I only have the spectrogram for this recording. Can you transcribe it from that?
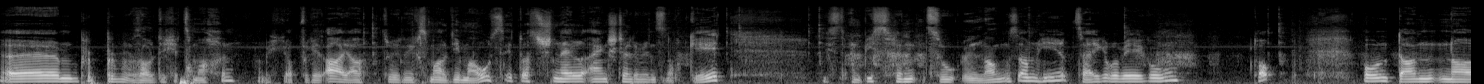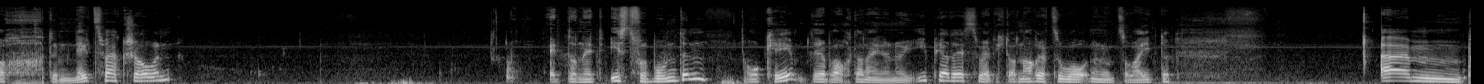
Ähm, was sollte ich jetzt machen? Habe ich gerade vergessen. Ah ja, zunächst mal die Maus etwas schnell einstellen, wenn es noch geht. Ist ein bisschen zu langsam hier. Zeigerbewegung. Top. Und dann nach dem Netzwerk schauen. Ethernet ist verbunden. Okay, der braucht dann eine neue IP-Adresse, werde ich das nachher zuordnen und so weiter. Ähm,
